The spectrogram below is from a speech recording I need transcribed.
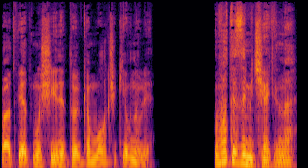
В ответ мужчины только молча кивнули. «Вот и замечательно.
